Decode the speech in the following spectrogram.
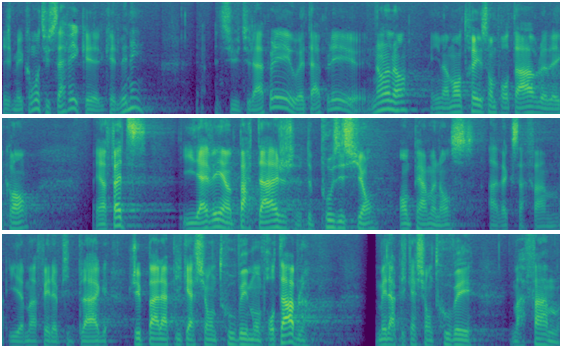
Je dis, mais comment tu savais qu'elle venait? Tu, l'as appelé ou elle t'a appelé Non, non, non. Il m'a montré son portable, l'écran. Et en fait, il avait un partage de position en permanence avec sa femme. Il m'a fait la petite blague. Je n'ai pas l'application Trouver mon portable, mais l'application Trouver ma femme.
